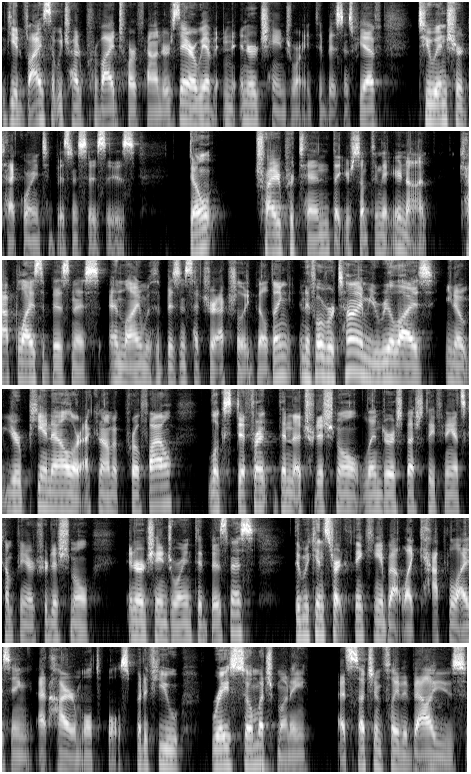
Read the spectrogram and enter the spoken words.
the advice that we try to provide to our founders there, we have an interchange oriented business. We have two insurtech oriented businesses is don't try to pretend that you're something that you're not capitalize the business in line with the business that you're actually building. And if over time you realize, you know, your P&L or economic profile looks different than a traditional lender, especially finance company or traditional interchange oriented business, then we can start thinking about like capitalizing at higher multiples. But if you raise so much money at such inflated values,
